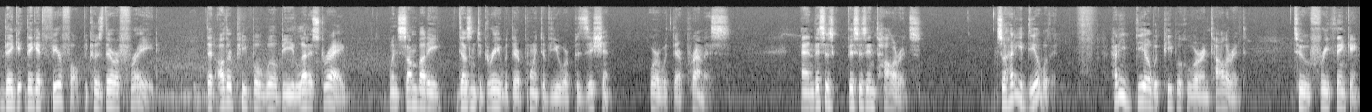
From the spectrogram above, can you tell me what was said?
they get they get fearful because they're afraid that other people will be led astray when somebody doesn't agree with their point of view or position or with their premise. And this is this is intolerance. So how do you deal with it? How do you deal with people who are intolerant to free thinking?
